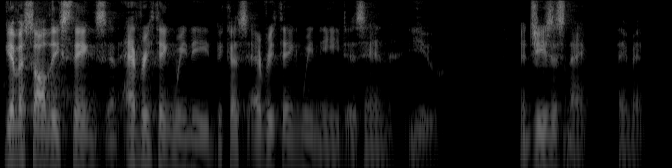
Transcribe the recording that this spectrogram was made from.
Give us all these things and everything we need because everything we need is in you. In Jesus' name, amen.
